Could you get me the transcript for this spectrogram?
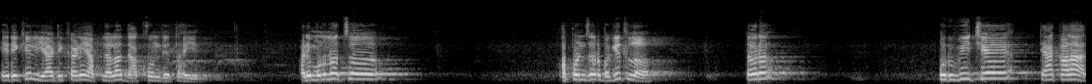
हे देखील या ठिकाणी आपल्याला दाखवून देता येईल. आणि म्हणूनच आपण जर बघितलं तर पूर्वीचे त्या काळात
